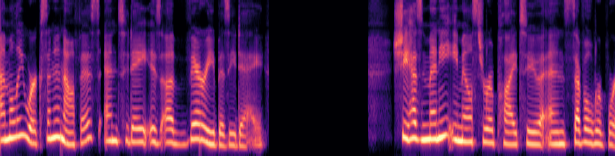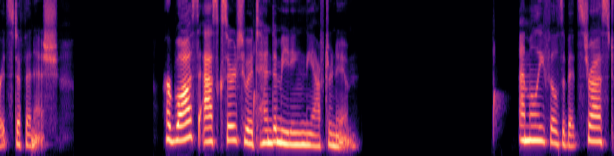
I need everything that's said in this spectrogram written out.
Emily works in an office, and today is a very busy day. She has many emails to reply to and several reports to finish. Her boss asks her to attend a meeting in the afternoon. Emily feels a bit stressed,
